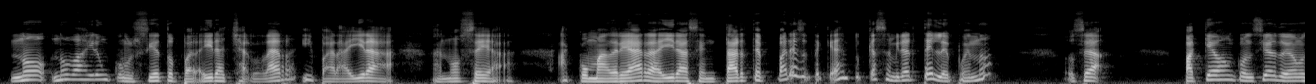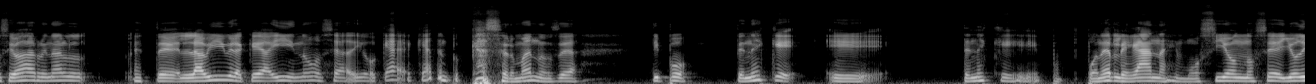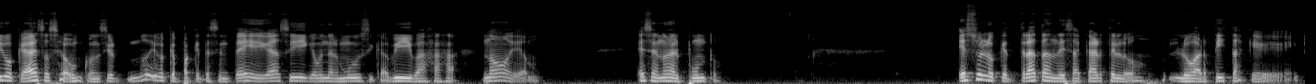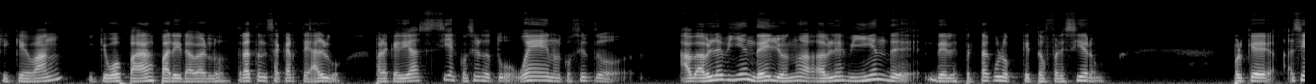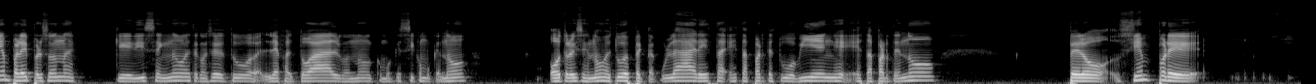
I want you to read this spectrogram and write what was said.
No, no vas a ir a un concierto para ir a charlar y para ir a, a no sé, a, a comadrear, a ir a sentarte. Para eso te quedas en tu casa a mirar tele, pues, ¿no? O sea, ¿para qué vas a un concierto? Digamos, si vas a arruinar este, la vibra que hay ahí, ¿no? O sea, digo, quédate en tu casa, hermano. O sea, tipo, tenés que... Eh, tenés que ponerle ganas, emoción, no sé. Yo digo que a eso sea un concierto. No digo que para que te sentés y digas, sí, que buena la música, viva, jaja. No, digamos. Ese no es el punto. Eso es lo que tratan de sacarte los, los artistas que, que, van y que vos pagás para ir a verlos. Tratan de sacarte algo. Para que digas, sí, el concierto estuvo bueno, el concierto... Hablé bien de ellos, ¿no? Hablé bien de, del espectáculo que te ofrecieron. Porque siempre hay personas que dicen, no, este concierto estuvo, le faltó algo, ¿no? Como que sí, como que no. Otros dicen, no, estuvo espectacular, esta, esta parte estuvo bien, e, esta parte no. Pero siempre,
